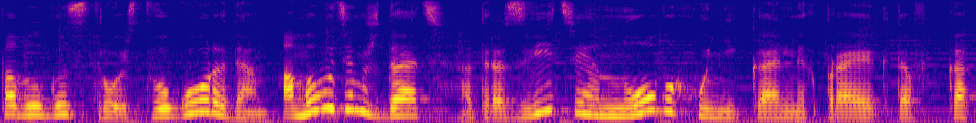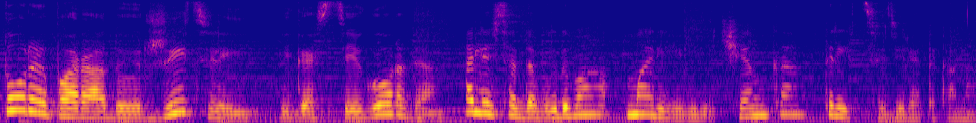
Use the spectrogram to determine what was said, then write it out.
по благоустройству города. А мы будем ждать от развития новых уникальных проектов, которые порадуют жителей и гостей города. Олеся Давыдова, Мария Величенко, 39 канал.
